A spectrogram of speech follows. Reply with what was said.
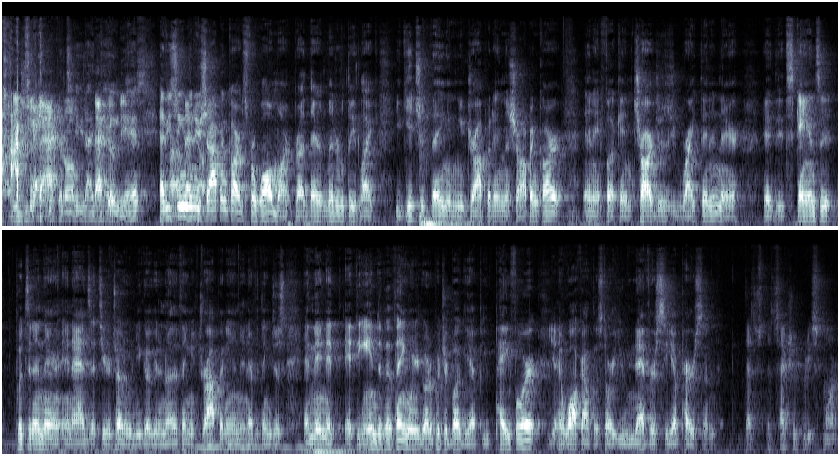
I need you to back it on. Dude, I back up, man. Have you Uh, seen the new up. shopping carts for Walmart, bro? They're literally like you get your thing and you drop it in the shopping cart, and it fucking charges you right then and there. It, it scans it, puts it in there, and adds it to your total. And you go get another thing and drop it in, and everything just. And then at, at the end of the thing, when you go to put your buggy up, you pay for it Yeah. and walk out the store. You never see a person. That's that's actually pretty smart.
